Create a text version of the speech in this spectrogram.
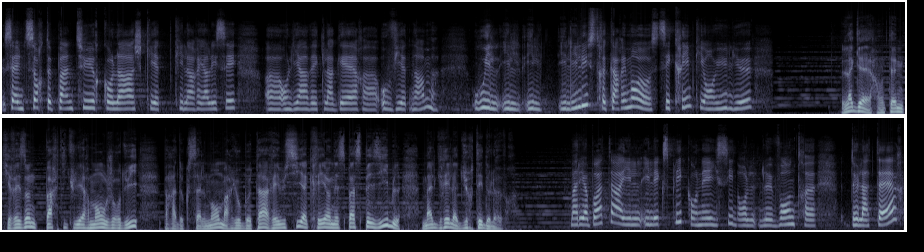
C'est une sorte de peinture, collage qu'il a réalisé euh, en lien avec la guerre euh, au Vietnam où il, illustre carrément ces crimes qui ont eu lieu. La guerre, un thème qui résonne particulièrement aujourd'hui. Paradoxalement, Mario Botta a réussi à créer un espace paisible malgré la dureté de l'œuvre. Mario Botta, il explique qu'on est ici dans le ventre de la terre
